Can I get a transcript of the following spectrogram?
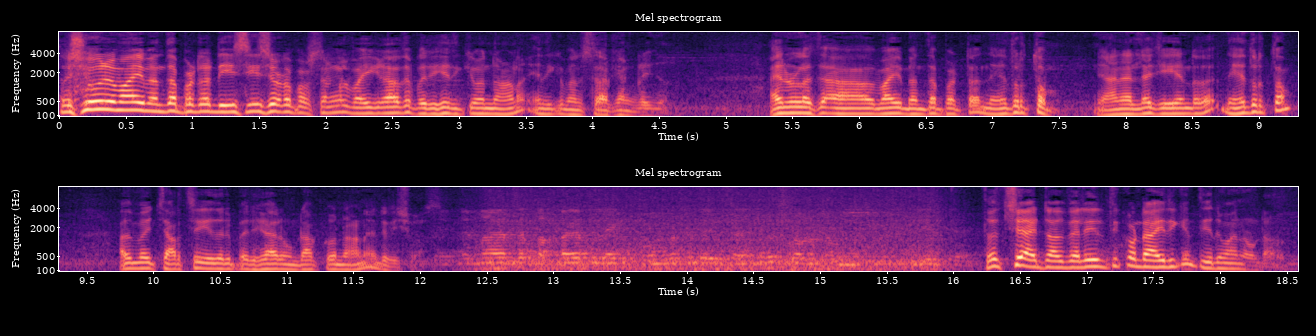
തൃശ്ശൂരുമായി ബന്ധപ്പെട്ട ഡി സി സിയുടെ പ്രശ്നങ്ങൾ വൈകാതെ പരിഹരിക്കുമെന്നാണ് എനിക്ക് മനസ്സിലാക്കാൻ കഴിഞ്ഞത്. അതിനുള്ള അതുമായി മായി ബന്ധപ്പെട്ട നേതൃത്വം ഞാനല്ല ചെയ്യേണ്ടത് നേതൃത്വം അതുമായി ചർച്ച ചെയ്തൊരു പരിഹാരം ഉണ്ടാക്കുമെന്നാണ് എന്റെ വിശ്വാസം. തീർച്ചയായിട്ടും അത് വിലയിരുത്തിക്കൊണ്ടായിരിക്കും തീരുമാനം ഉണ്ടാകുന്നത്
